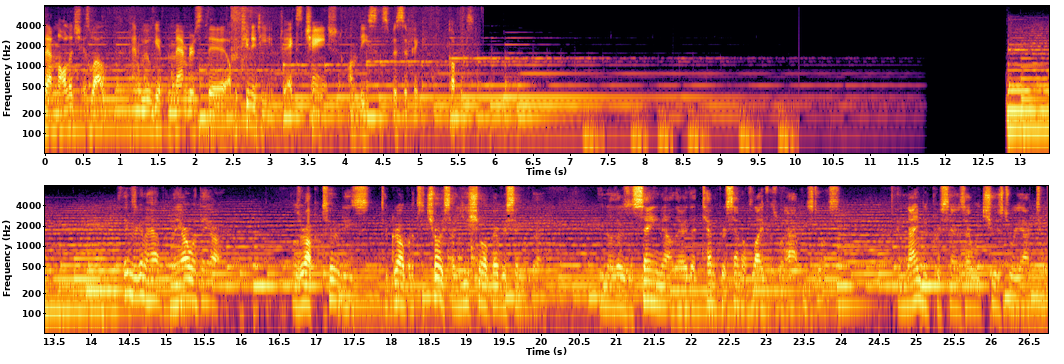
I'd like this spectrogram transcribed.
their knowledge as well, and we will give the members the opportunity to exchange on these specific topics. Things are going to happen. They are what they are. Those are opportunities to grow, but it's a choice how you show up every single day. You know, there's a saying out there that 10% of life is what happens to us, and 90% is how we choose to react to it.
